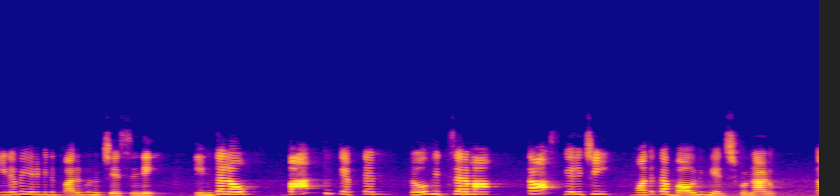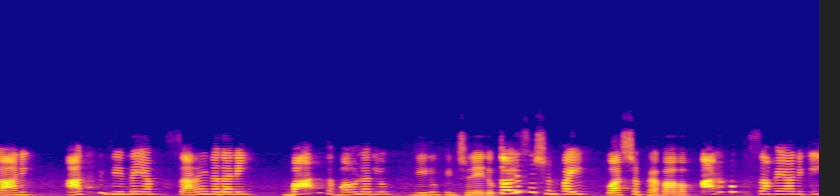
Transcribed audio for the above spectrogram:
ఇరవై ఎనిమిది పరుగులు చేసింది. ఇంతలో భారత్ కెప్టెన్ రోహిత్ శర్మ టాస్ గెలిచి మొదట బౌలింగ్ ఎంచుకున్నాడు. కానీ అతని నిర్ణయం సరైనదని భారత బౌలర్లు నిరూపించలేదు. తొలి సెషన్ పై వర్ష ప్రభావం. అనుకున్న సమయానికి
